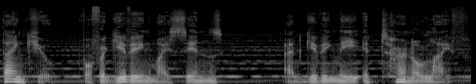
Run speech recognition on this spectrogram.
Thank you for forgiving my sins and giving me eternal life.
